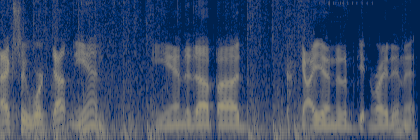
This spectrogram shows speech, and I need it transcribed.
Actually worked out in the end. He ended up, uh, guy ended up getting right in it.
